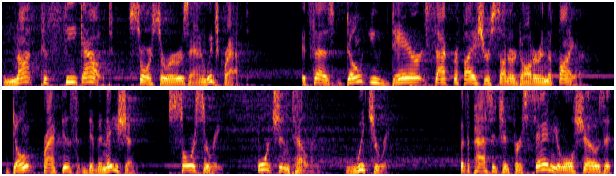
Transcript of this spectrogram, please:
not to seek out sorcerers and witchcraft. It says, don't you dare sacrifice your son or daughter in the fire. Don't practice divination sorcery, fortune-telling, witchery. But the passage in 1 Samuel shows it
